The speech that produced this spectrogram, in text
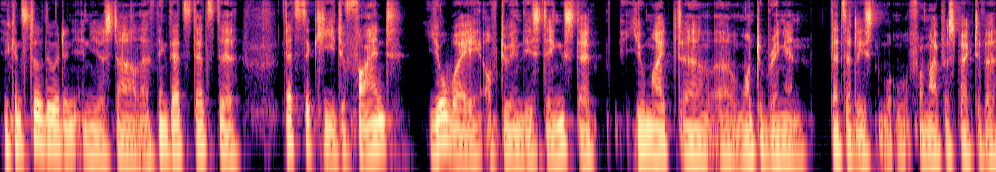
You can still do it in, in your style. I think that's that's the that's the key to find your way of doing these things that you might uh, uh, want to bring in. That's at least from my perspective a,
